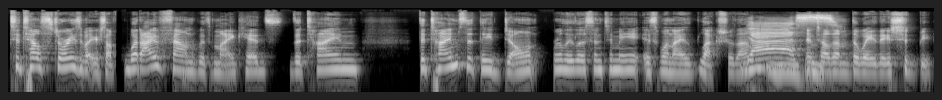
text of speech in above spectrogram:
to tell stories about yourself. What I've found with my kids, the time, the times that they don't really listen to me is when I lecture them yes, and tell them the way they should be.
